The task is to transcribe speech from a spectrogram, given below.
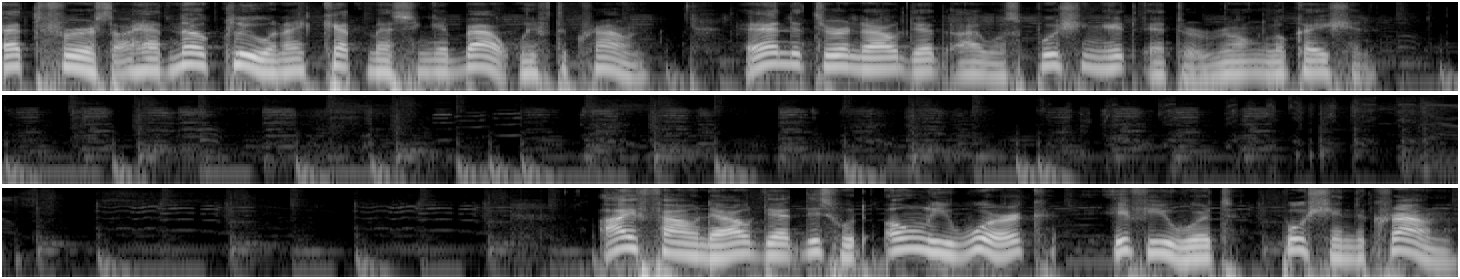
At first I had no clue and I kept messing about with the crown. And it turned out that I was pushing it at the wrong location. I found out that this would only work if you would push in the crown.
